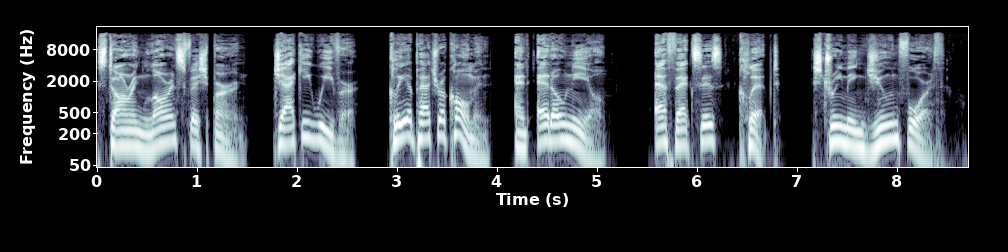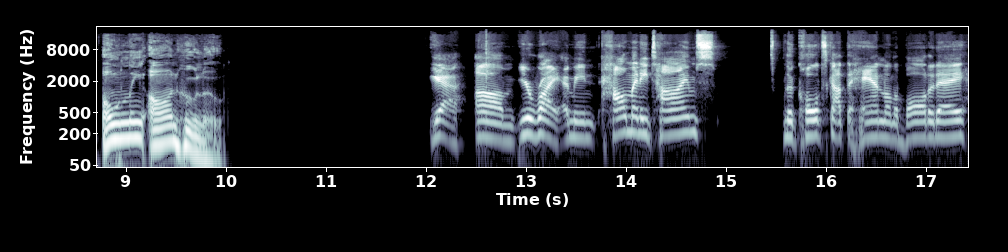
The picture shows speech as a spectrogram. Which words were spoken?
Starring Laurence Fishburne, Jacki Weaver, Cleopatra Coleman, and Ed O'Neill. FX's Clipped, streaming June 4th, only on Hulu. Yeah, um, you're right. I mean, how many times the Colts got the hand on the ball today,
